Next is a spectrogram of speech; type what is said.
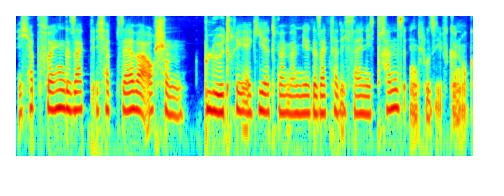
Ich habe vorhin gesagt, ich habe selber auch schon blöd reagiert, wenn man mir gesagt hat, ich sei nicht transinklusiv genug.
